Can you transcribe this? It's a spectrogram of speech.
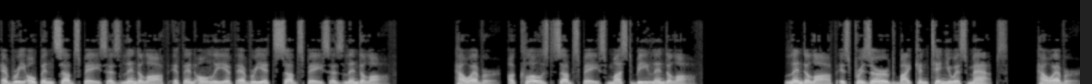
every open subspace is Lindelof if and only if every its subspace is Lindelof. However, a closed subspace must be Lindelof. Lindelof is preserved by continuous maps. However,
